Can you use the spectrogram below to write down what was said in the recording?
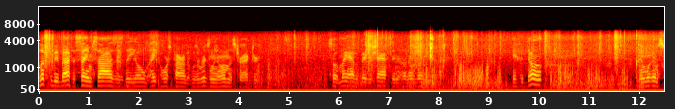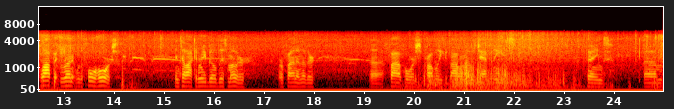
looks to be about the same size as the old 8 horsepower that was originally on this tractor. So it may have a bigger shaft in it, I don't know yet. If it don't, then we're going to swap it and run it with a 4 horse until I can rebuild this motor or find another uh, 5 horse, probably buy one of those Japanese things. Um,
